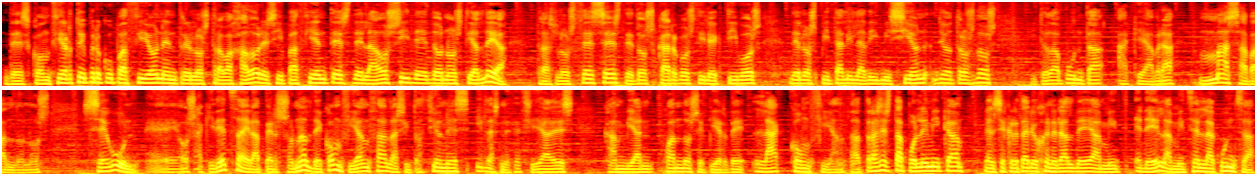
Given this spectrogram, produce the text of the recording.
Desconcierto y preocupación entre los trabajadores y pacientes de la OSI de Donostialdea, tras los ceses de dos cargos directivos del hospital y la dimisión de otros dos, y todo apunta a que habrá más abandonos. Según eh, era personal de confianza, las situaciones y las necesidades cambian cuando se pierde la confianza. Tras esta polémica, el secretario general de, Amit, de Lacuncha,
